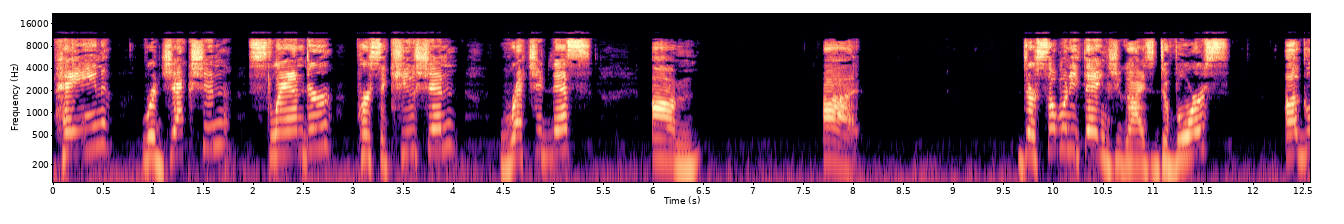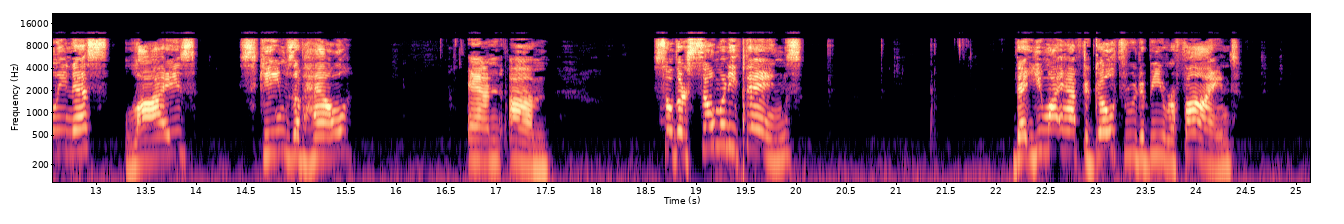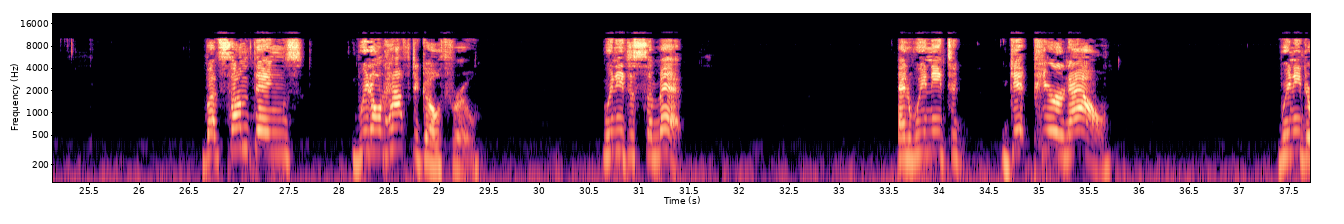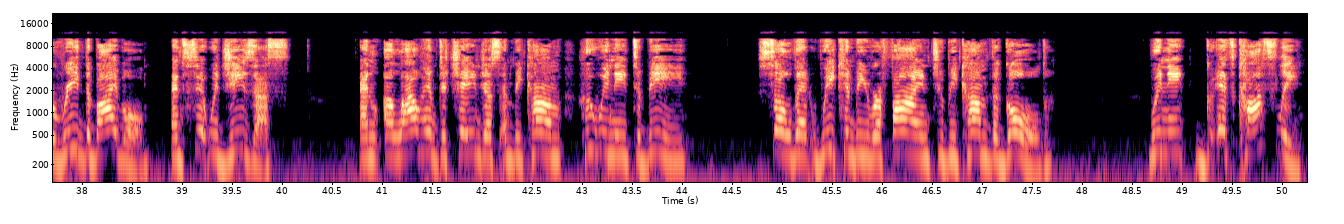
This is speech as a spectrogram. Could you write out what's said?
Pain, rejection, slander, persecution, wretchedness. Um, uh, there's so many things, you guys. Divorce, ugliness, lies, schemes of hell. And, um, so there's so many things that you might have to go through to be refined. But some things we don't have to go through. We need to submit. And we need to get pure now. We need to read the Bible and sit with Jesus and allow him to change us and become who we need to be so that we can be refined to become the gold. We need, it's costly.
